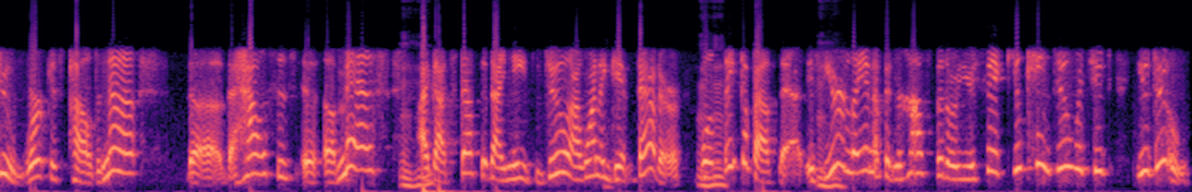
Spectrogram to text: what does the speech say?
shoot, work is piling up." The the house is a mess. Mm-hmm. I got stuff that I need to do. I want to get better. Well, mm-hmm. think about that. If mm-hmm. you're laying up in the hospital or you're sick, you can't do what you you do.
